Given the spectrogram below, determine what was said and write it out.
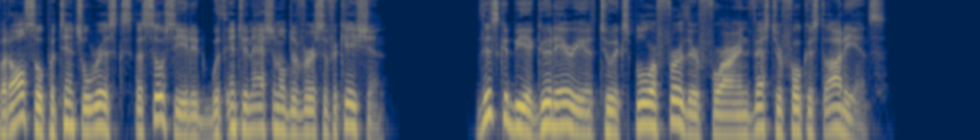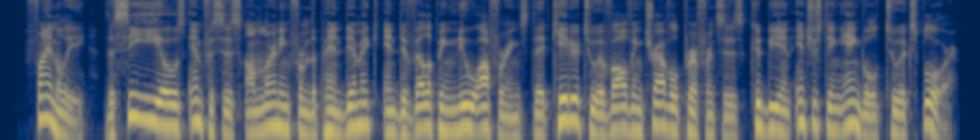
but also potential risks associated with international diversification. This could be a good area to explore further for our investor focused audience. Finally, the CEO's emphasis on learning from the pandemic and developing new offerings that cater to evolving travel preferences could be an interesting angle to explore.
